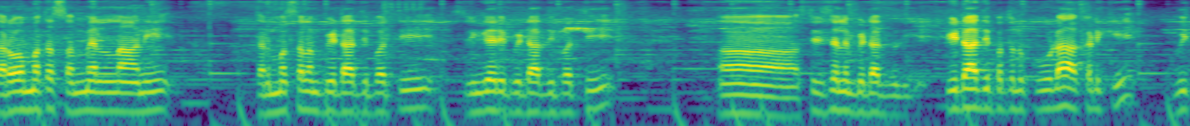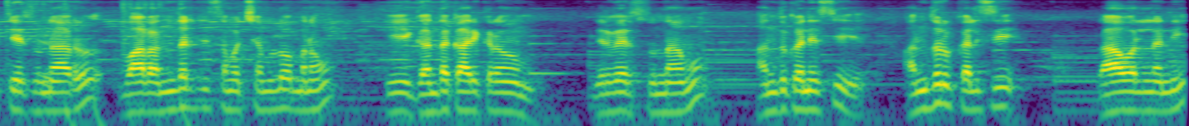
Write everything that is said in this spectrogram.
సర్వమత సమ్మేళనాన్ని ధర్మస్థలం పీఠాధిపతి శృంగేరి పీఠాధిపతి శ్రీశైలం పీఠాధిపతి పీఠాధిపతులు కూడా అక్కడికి విచ్చేస్తున్నారు వారందరి సమక్షంలో మనం ఈ గంధ కార్యక్రమం నెరవేరుస్తున్నాము. అందుకనేసి అందరూ కలిసి రావాలని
